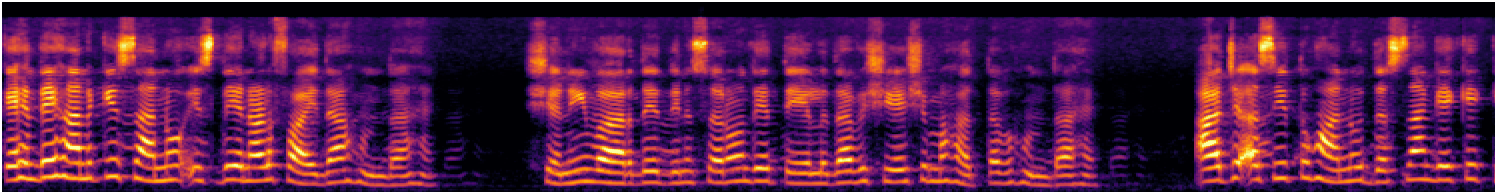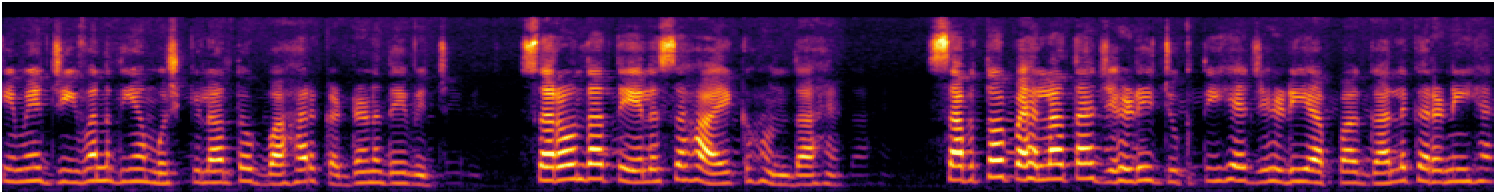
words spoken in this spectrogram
ਕਹਿੰਦੇ ਹਨ ਕਿ ਸਾਨੂੰ ਇਸ ਦੇ ਨਾਲ ਫਾਇਦਾ ਹੁੰਦਾ ਹੈ। ਸ਼ਨੀਵਾਰ ਦੇ ਦਿਨ ਸਰੋਂ ਦੇ ਤੇਲ ਦਾ ਵਿਸ਼ੇਸ਼ ਮਹੱਤਵ ਹੁੰਦਾ ਹੈ। ਅੱਜ ਅਸੀਂ ਤੁਹਾਨੂੰ ਦੱਸਾਂਗੇ ਕਿ ਕਿਵੇਂ ਜੀਵਨ ਦੀਆਂ ਮੁਸ਼ਕਿਲਾਂ ਤੋਂ ਬਾਹਰ ਕੱਢਣ ਦੇ ਵਿੱਚ ਸਰੋਂ ਦਾ ਤੇਲ ਸਹਾਇਕ ਹੁੰਦਾ ਹੈ। ਸਭ ਤੋਂ ਪਹਿਲਾਂ ਤਾਂ ਜਿਹੜੀ ਜੁਗਤੀ ਹੈ, ਜਿਹੜੀ ਆਪਾਂ ਗੱਲ ਕਰਨੀ ਹੈ,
